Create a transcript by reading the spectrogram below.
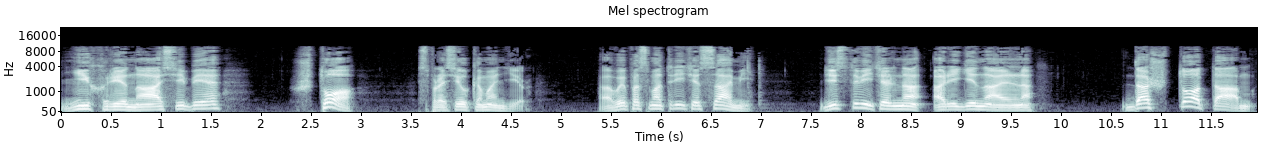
«Ни хрена себе!» «Что?» — спросил командир. «А вы посмотрите сами. Действительно оригинально». «Да что там?»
